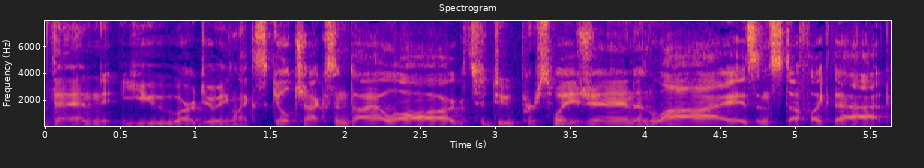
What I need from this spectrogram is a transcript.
then you are doing like skill checks and dialogue to do persuasion and lies and stuff like that.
